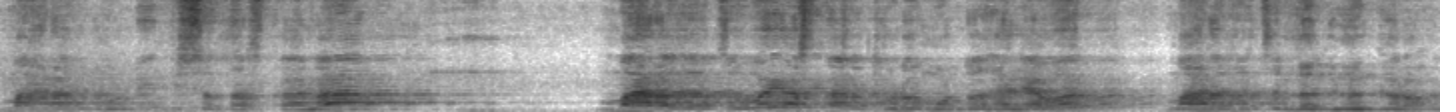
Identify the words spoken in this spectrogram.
महाराज मोठे दिसत असताना महाराजाचं वय असणारं थोडं मोठं झाल्यावर महाराजाचं लग्न करावं.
